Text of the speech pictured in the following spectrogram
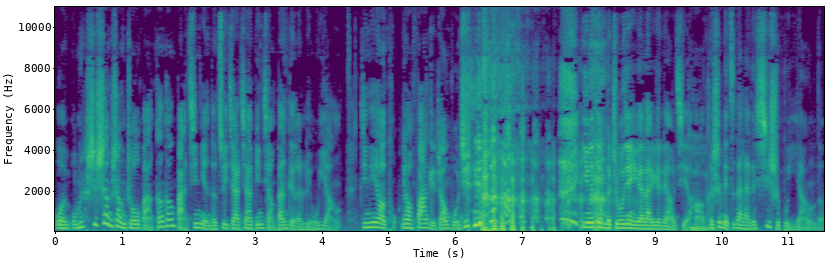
我我们是上上周吧，刚刚把今年的最佳嘉宾奖颁给了刘洋，今天要同要发给张伯钧，因为对我们的直播间也越来越了解哈。可是每次带来的戏是不一样的。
